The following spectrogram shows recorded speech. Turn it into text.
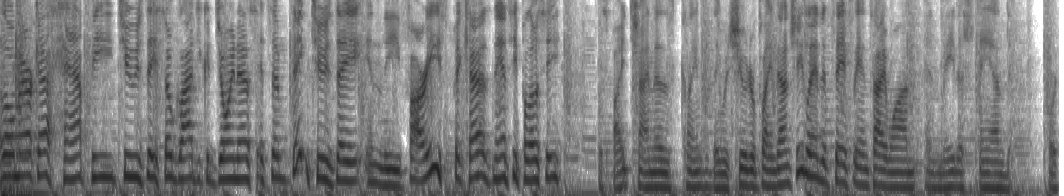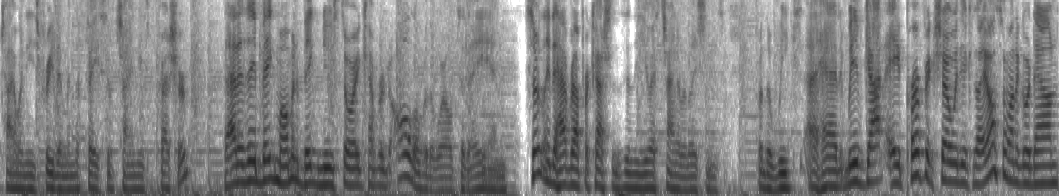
Hello, America. Happy Tuesday. So glad you could join us. It's a big Tuesday in the Far East because Nancy Pelosi, despite China's claims that they would shoot her plane down, she landed safely in Taiwan and made a stand for Taiwanese freedom in the face of Chinese pressure. That is a big moment, a big news story covered all over the world today, and certainly to have repercussions in the US China relations for the weeks ahead. We've got a perfect show with you because I also want to go down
